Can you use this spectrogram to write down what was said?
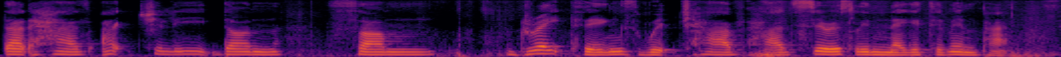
that has actually done some great things which have had seriously negative impacts.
